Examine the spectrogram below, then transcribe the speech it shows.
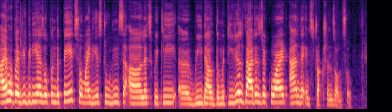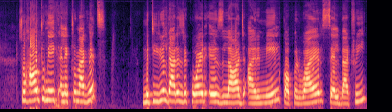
I hope everybody has opened the page. So my dear students, uh, let's quickly uh, read out the materials that is required and the instructions also. So how to make electromagnets? Material that is required is large iron nail, copper wire, cell battery,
